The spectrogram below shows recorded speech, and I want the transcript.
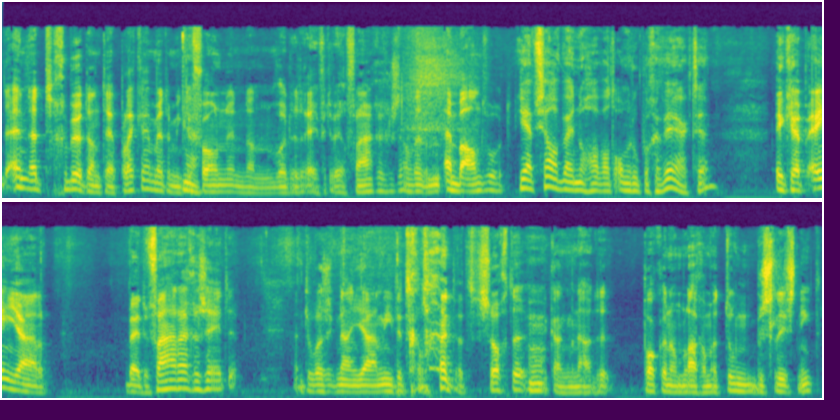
en het gebeurt dan ter plekke met een microfoon... Ja. en dan worden er eventueel vragen gesteld en, en, beantwoord. Je hebt zelf bij nogal wat omroepen gewerkt, hè? Ik heb één jaar bij de VARA gezeten. En toen was ik na een jaar niet het geluid dat ze zochten. Hm. Daar kan ik me nou de pokken om lachen, maar toen beslist niet.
